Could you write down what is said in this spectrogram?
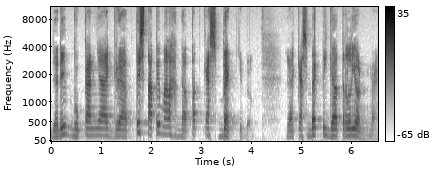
Jadi bukannya gratis tapi malah dapat cashback gitu. Ya cashback 3 triliun. Nah,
